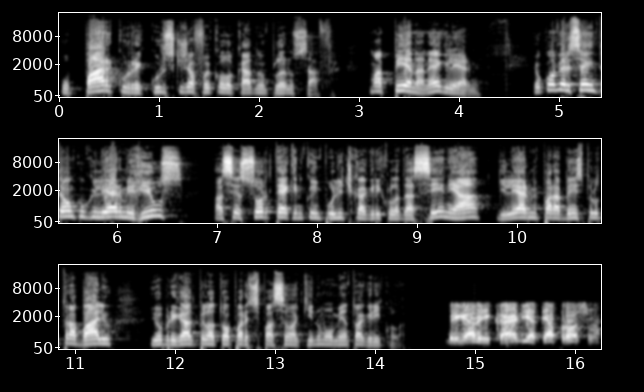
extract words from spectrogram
o parco recurso que já foi colocado no plano safra. Uma pena, né, Guilherme? Eu conversei então com o Guilherme Rios, assessor técnico em política agrícola da CNA. Guilherme, parabéns pelo trabalho e obrigado pela tua participação aqui no Momento Agrícola. Obrigado, Ricardo, e até a próxima.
